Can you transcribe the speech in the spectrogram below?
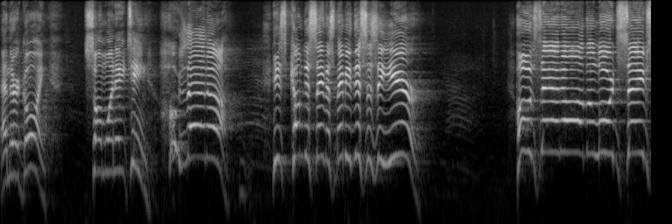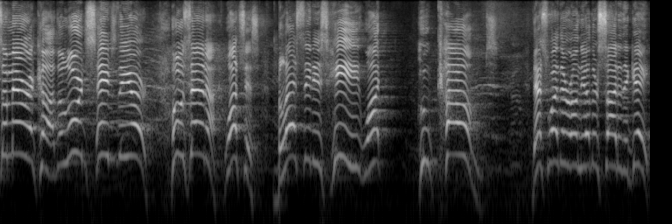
And they're going, Psalm 118, Hosanna! He's come to save us. Maybe this is the year. Hosanna! The Lord saves America. The Lord saves the earth. Hosanna! Watch this. Blessed is he, what? Who comes. That's why they're on the other side of the gate.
